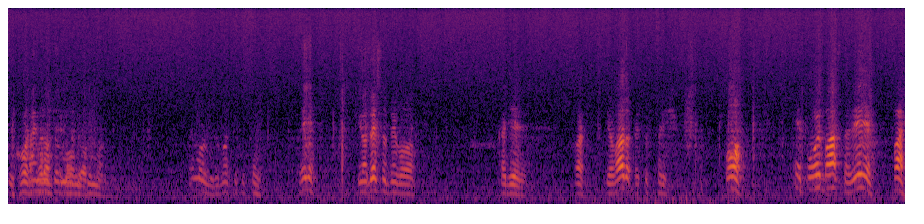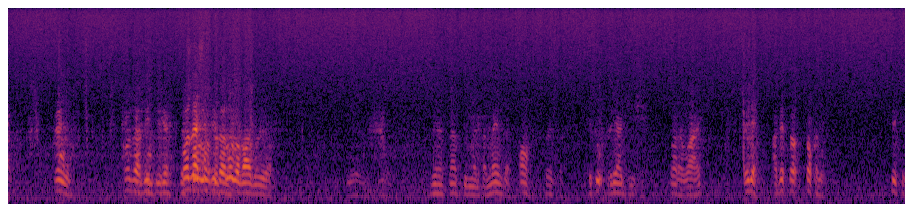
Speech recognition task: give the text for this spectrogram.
I. Ne da I od desno devo kad jede. I ovado, e tu spriš. O, e po ovoj basta, vidje? Vidje. Ko da ti je? Ko ti je? Je? E tu reagiš. Ora vai. Vedi? Adesso toccami. Sì, sì.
